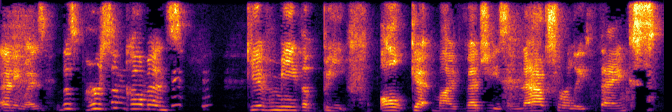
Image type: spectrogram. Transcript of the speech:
anyways, this person comments give me the beef. I'll get my veggies naturally, thanks.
